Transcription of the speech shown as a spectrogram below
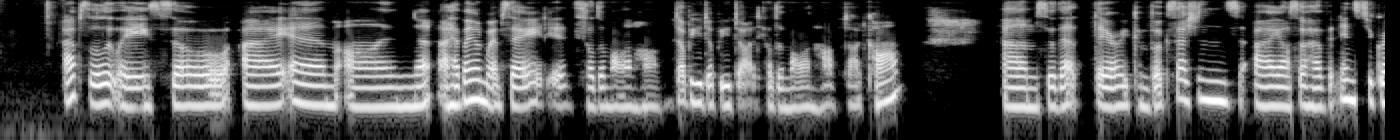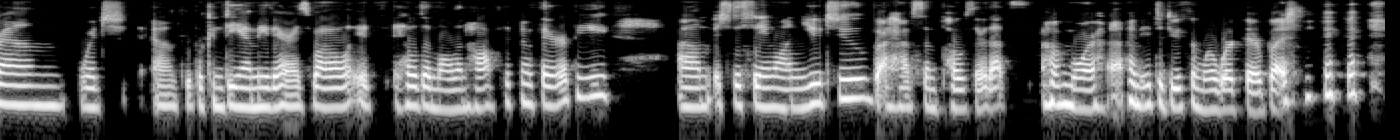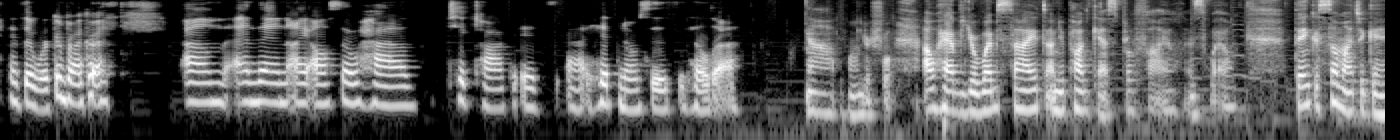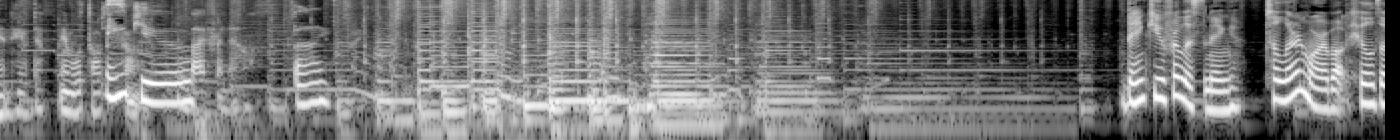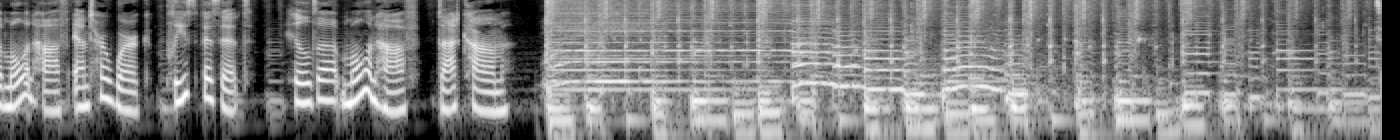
Absolutely. So I am on, I have my own website. It's Hilda Mollenhoff, www.hildamollenhoff.com. Um, so that there you can book sessions. I also have an Instagram, which um, people can DM me there as well. It's Hilda Mollenhoff Hypnotherapy. Um, it's the same on YouTube. I have some posts there. That's more, I need to do some more work there, but it's a work in progress. Um, and then I also have TikTok. It's uh, Hypnosis Hilda. Ah, wonderful. I'll have your website on your podcast profile as well. Thank you so much again, Hilda, and we'll talk Thank soon. Thank you. Bye for now. Bye. Thank you for listening. To learn more about Hilda Mollenhoff and her work, please visit hildamollenhoff.com.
